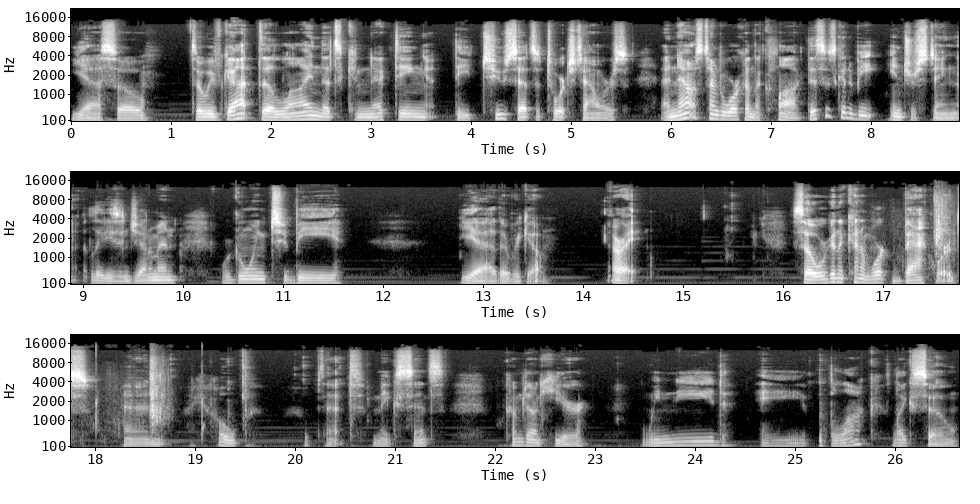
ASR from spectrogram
Yeah, so so we've got the line that's connecting the two sets of torch towers. And now it's time to work on the clock. This is going to be interesting, ladies and gentlemen. We're going to be, yeah, there we go. All right. So we're going to kind of work backwards, and I hope hope that makes sense. We'll come down here. We need a block like so,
